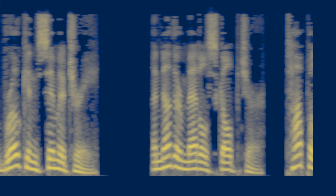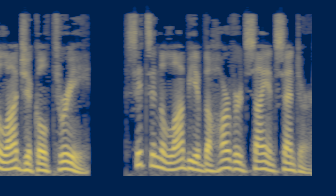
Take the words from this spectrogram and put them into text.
Broken Symmetry, another metal sculpture. Topological 3 sits in the lobby of the Harvard Science Center.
